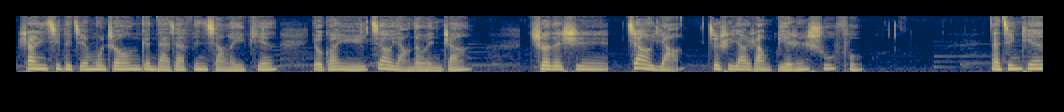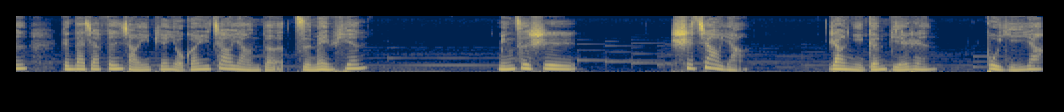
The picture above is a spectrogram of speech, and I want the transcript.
上一期的节目中，跟大家分享了一篇有关于教养的文章，说的是教养就是要让别人舒服。那今天跟大家分享一篇有关于教养的姊妹篇，名字是“是教养”。让你跟别人不一样。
